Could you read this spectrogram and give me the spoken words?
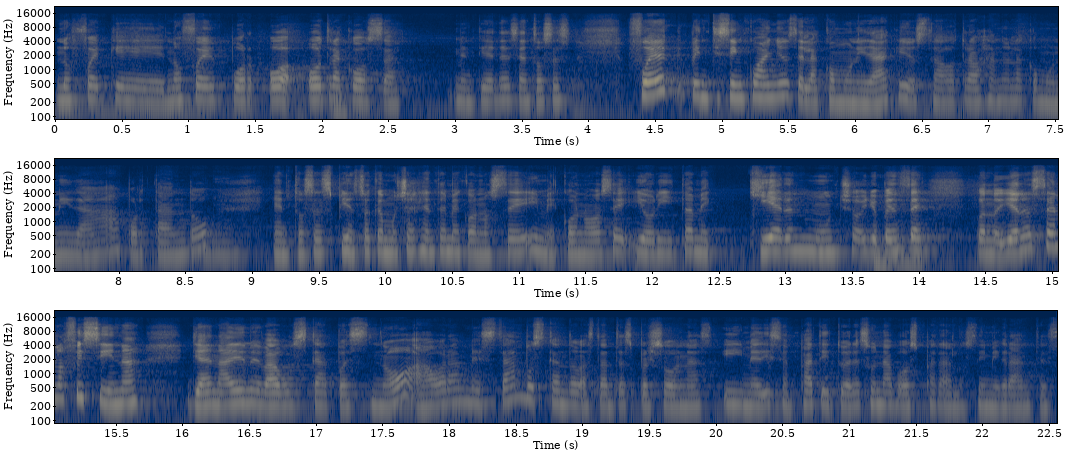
No fue que no fue por otra cosa. ¿Me entiendes? Entonces, fue 25 años de la comunidad que yo he estado trabajando en la comunidad, aportando. Entonces, pienso que mucha gente me conoce y me conoce y ahorita me quieren mucho. Yo pensé, cuando ya no esté en la oficina, ya nadie me va a buscar. Pues no, ahora me están buscando bastantes personas y me dicen, Patti, tú eres una voz para los inmigrantes.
